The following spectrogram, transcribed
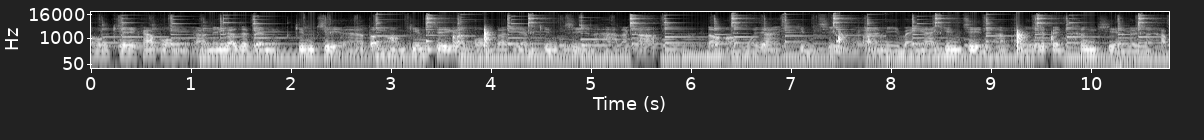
โอเคครับผม อันนี้ก็จะเป็นกิมจินะฮะต้นหอมกิมจิครับผมกระเทียมกิมจินะฮะแล้วก็ดอกหอมหัวใหญ่กิมจิแล้วก็มีใบงากิมจินะครับ อันนี้จะเป็นเครื่องเคียงเลยนะครับ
